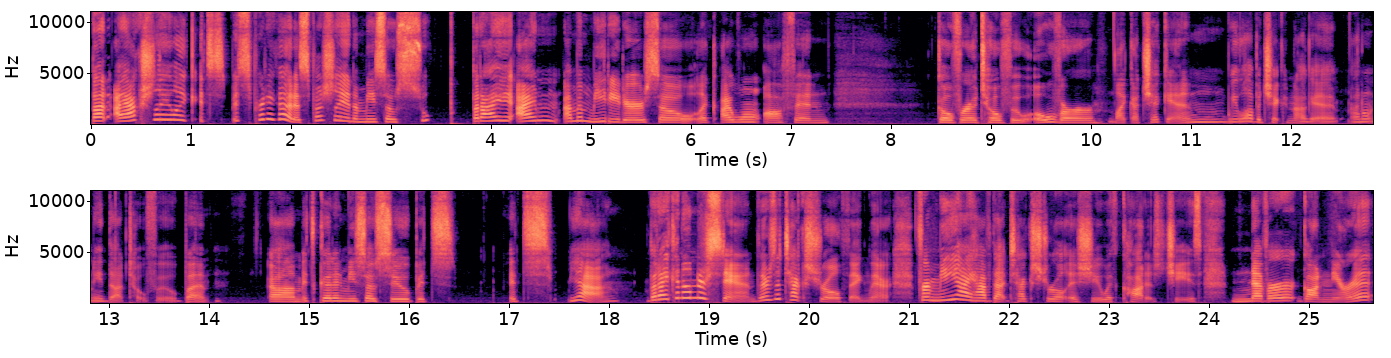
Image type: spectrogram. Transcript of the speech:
but I actually like it's it's pretty good, especially in a miso soup. But I I'm I'm a meat eater, so like I won't often go for a tofu over like a chicken. We love a chicken nugget. I don't need that tofu, but um, it's good in miso soup. It's it's yeah. But I can understand. There's a textural thing there. For me, I have that textural issue with cottage cheese. Never got near it.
